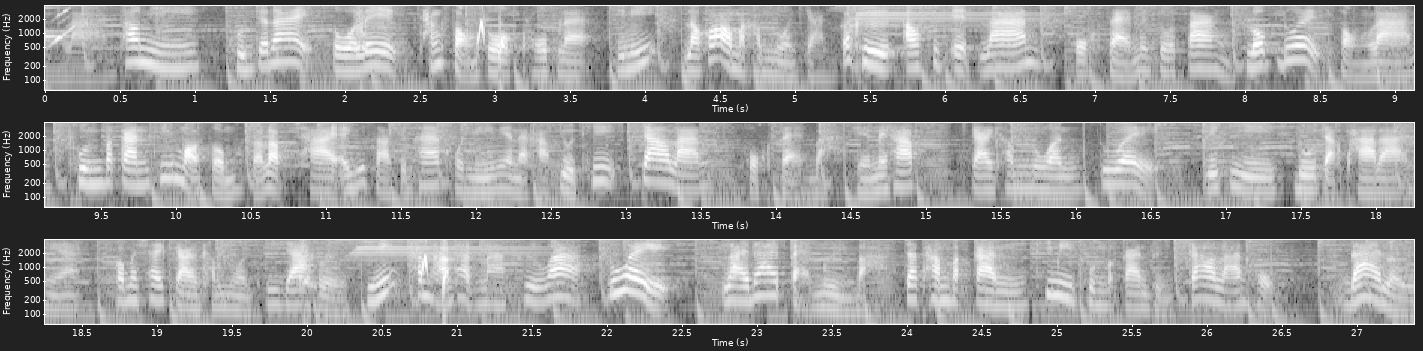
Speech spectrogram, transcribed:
2 ล้าน เท่านี้ คุณจะได้ตัวเลขทั้ง 2 ตัวครบแล้ว ทีนี้เราก็เอามาคำนวณกัน ก็คือเอา 11 ล้าน6แสนเป็นตัวตั้ง ลบด้วย 2 ล้าน ทุนประกันที่เหมาะสมสำหรับชายอายุ 35 คนนี้เนี่ยนะครับอยู่ที่ 9 ล้าน6แสนบาท เห็นไหมครับ การคำนวณด้วยวิธีดูจากภาระเนี้ยก็ไม่ใช่การคำนวณที่ยากเลย ทีนี้คำถามถัดมาคือว่าด้วยรายได้ 80,000 บาท จะทำประกันที่มีทุนประกันถึง9ล้าน6 ได้เลย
